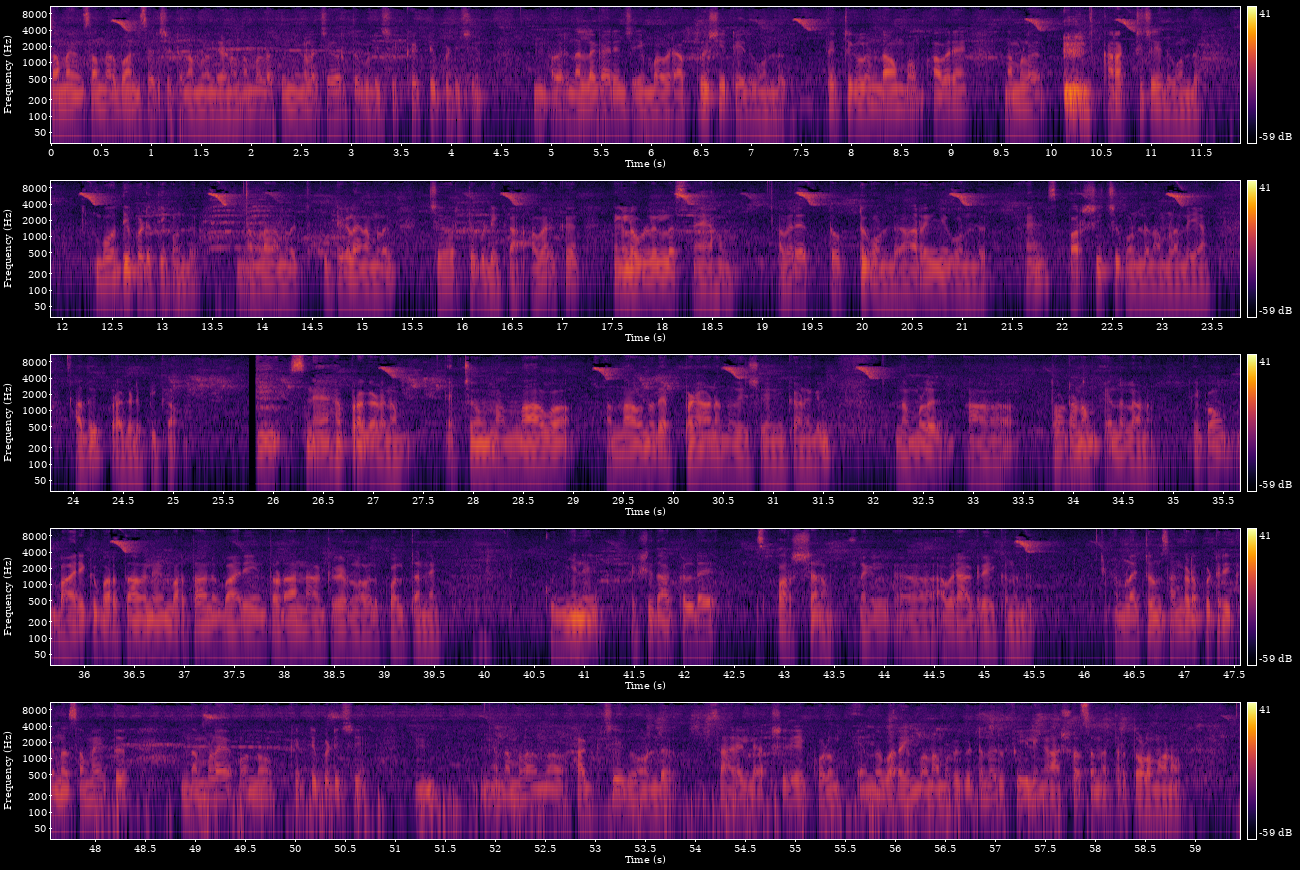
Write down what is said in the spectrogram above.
സമയവും സന്ദർഭം അനുസരിച്ചിട്ട് നമ്മൾ എന്ത് ചെയ്യണം? നമ്മളുടെ കുഞ്ഞുങ്ങളെ ചേർത്ത് പിടിച്ച് കെട്ടിപ്പിടിച്ച് അവർ നല്ല കാര്യം ചെയ്യുമ്പോൾ അവരെ അപ്രീഷിയേറ്റ് ചെയ്തുകൊണ്ട് തെറ്റുകൾ ഉണ്ടാകുമ്പം അവരെ നമ്മൾ കറക്റ്റ് ചെയ്തുകൊണ്ട് ബോധ്യപ്പെടുത്തിക്കൊണ്ട് നമ്മളെ നമ്മൾ കുട്ടികളെ നമ്മൾ ചേർത്ത് പിടിക്കുക. അവർക്ക് നിങ്ങളുടെ ഉള്ളിലുള്ള സ്നേഹം അവരെ തൊട്ടുകൊണ്ട് അറിഞ്ഞുകൊണ്ട് സ്പർശിച്ചുകൊണ്ട് നമ്മൾ എന്ത് ചെയ്യാം? അത് പ്രകടിപ്പിക്കാം. ഈ സ്നേഹപ്രകടനം ഏറ്റവും നന്നാവുക നന്നാവുന്നത് എപ്പോഴാണെന്ന് ചോദിച്ചു കഴിഞ്ഞിട്ടാണെങ്കിൽ നമ്മൾ തൊടണം എന്നുള്ളതാണ്. ഇപ്പോൾ ഭാര്യയ്ക്ക് ഭർത്താവിനെയും ഭർത്താവിന് ഭാര്യയും തൊടാൻ ആഗ്രഹമുള്ളവരെ പോലെ തന്നെ കുഞ്ഞിന് രക്ഷിതാക്കളുടെ സ്പർശനം അല്ലെങ്കിൽ അവരാഗ്രഹിക്കുന്നുണ്ട്. നമ്മളേറ്റവും സങ്കടപ്പെട്ടിരിക്കുന്ന സമയത്ത് നമ്മളെ ഒന്ന് കെട്ടിപ്പിടിച്ച് നമ്മളൊന്ന് ഹഗ് ചെയ്തുകൊണ്ട് സാരമില്ല ശരിയായിക്കോളും എന്ന് പറയുമ്പോൾ നമുക്ക് കിട്ടുന്ന ഒരു ഫീലിംഗ് ആശ്വാസം എത്രത്തോളമാണോ.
